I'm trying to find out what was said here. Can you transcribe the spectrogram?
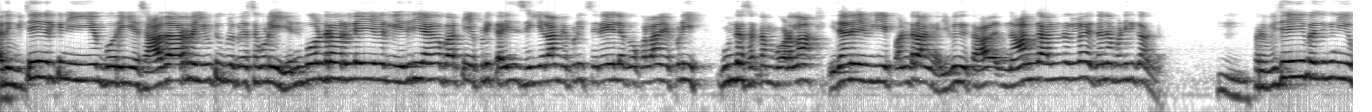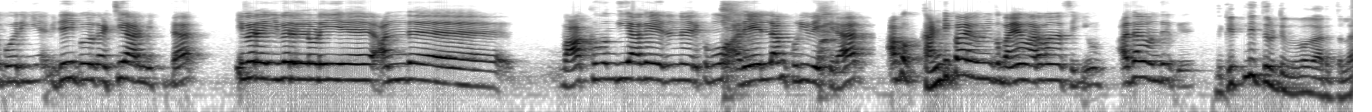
அது விஜய் வரைக்கும் நீ ஏன் போறீங்க? சாதாரண யூடியூப்ல பேசக்கூடிய என் போன்றவர்களே இவர்கள் எதிரியாக பார்த்து எப்படி கைது செய்யலாம்? எப்படி சிறையில் போக்கலாம்? எப்படி குண்டர் சட்டம் போடலாம்? இதானே இவங்க பண்றாங்க. இவங்க கா நான்கு ஆண்டுகளில் இதானே பண்ணியிருக்காங்க. அப்புறம் விஜய் பதுக்கு நீங்கள் போகிறீங்க விஜய் இப்போ ஒரு கட்சி ஆரம்பித்துட்டார். இவர் இவர்களுடைய அந்த வாக்கு வங்கியாக என்ன இருக்குமோ அதையெல்லாம் குறி வைக்கிறார். அப்போ கண்டிப்பாக இவங்களுக்கு பயம் வரதான் செய்யும். அதான் வந்திருக்கு. இந்த கிட்னி திருட்டு விவகாரத்தில்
